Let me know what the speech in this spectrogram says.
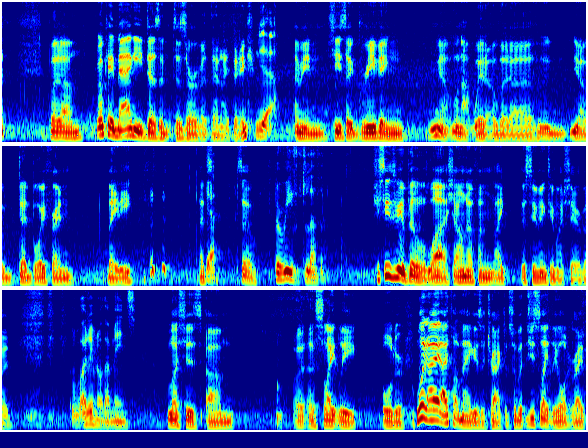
but um, okay, Maggie doesn't deserve it. Then I think. Yeah. I mean, she's a grieving, you know, well, not widow, but uh, you know, dead boyfriend lady. That's, Yeah. So Bereaved lover. she seems to be a bit of a lush. I don't know if I'm like assuming too much there, but I don't even know what that means. lush is um, a, a slightly older. What I, I thought Maggie was attractive, so but she's slightly older, right?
